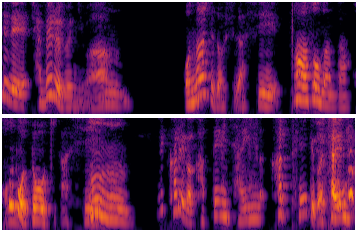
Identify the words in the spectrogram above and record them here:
対1で喋る分には、同じ年だし、ああ、そうなんだ。ほぼ同期だし、うんうん。で、彼が勝手に社員な、勝手にっていうか社員になっ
